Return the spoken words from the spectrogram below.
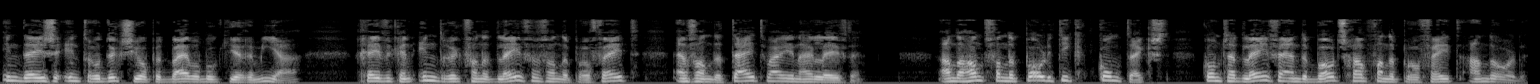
In deze introductie op het Bijbelboek Jeremia geef ik een indruk van het leven van de profeet en van de tijd waarin hij leefde. Aan de hand van de politieke context komt het leven en de boodschap van de profeet aan de orde.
